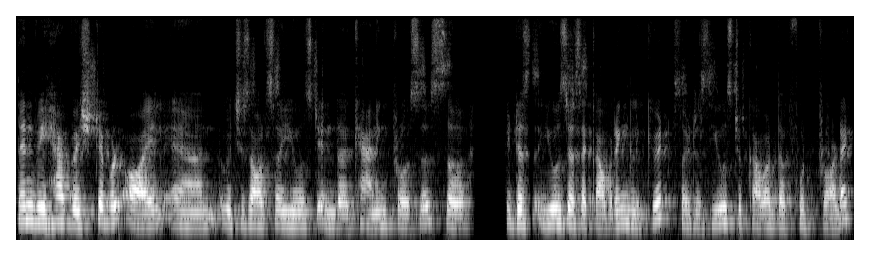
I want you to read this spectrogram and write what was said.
Then we have vegetable oil, and which is also used in the canning process. So it is used as a covering liquid. So it is used to cover the food product.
